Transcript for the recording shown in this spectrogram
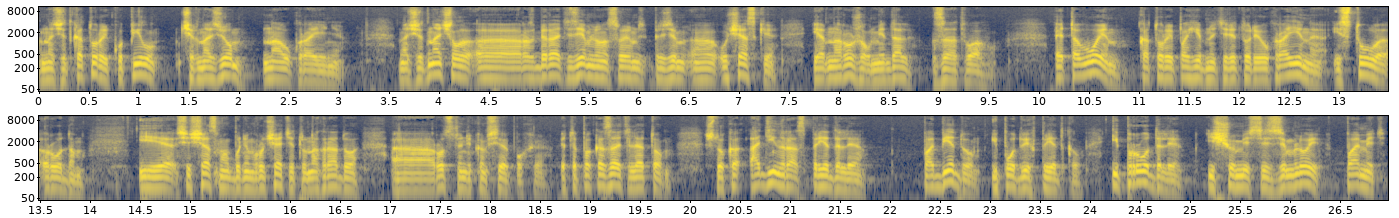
значит, который купил чернозем на Украине. Значит, начал э, разбирать землю на своем призем, э, участке и обнаружил медаль за отвагу. Это воин, который погиб на территории Украины, из Тула родом. И сейчас мы будем вручать эту награду э, родственникам Серпуха. Это показатель о том, что один раз предали победу и подвиг предков, и продали еще вместе с землей память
